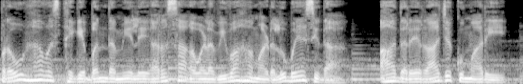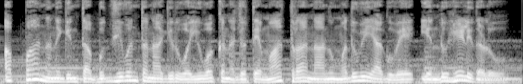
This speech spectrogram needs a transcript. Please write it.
ಪ್ರೌಢಾವಸ್ಥೆಗೆ ಬಂದ ಮೇಲೆ ಅರಸ ಅವಳ ವಿವಾಹ ಮಾಡಲು ಬಯಸಿದ. ಆದರೆ ರಾಜಕುಮಾರಿ, ಅಪ್ಪ ನನಗಿಂತ ಬುದ್ಧಿವಂತನಾಗಿರುವ ಯುವಕನ ಜೊತೆ ಮಾತ್ರ ನಾನು ಮದುವೆಯಾಗುವೆ ಎಂದು ಹೇಳಿದಳು.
